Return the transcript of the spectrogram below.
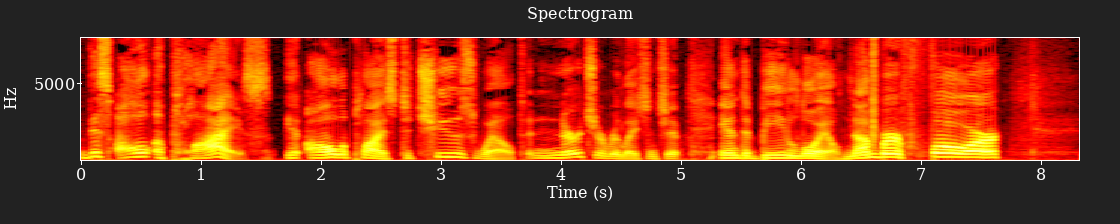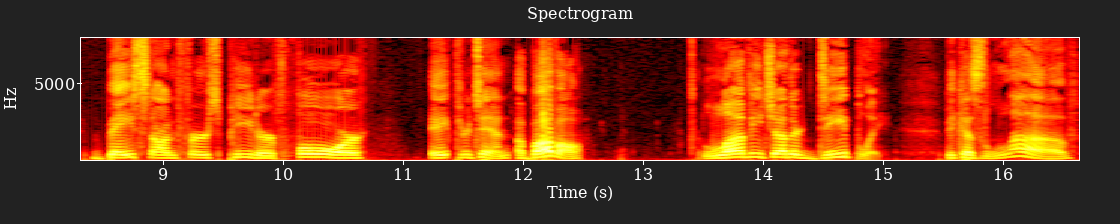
this all applies. It all applies to choose well, to nurture relationship, and to be loyal. Number four, based on 1 Peter 4 8 through 10, above all, love each other deeply because love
